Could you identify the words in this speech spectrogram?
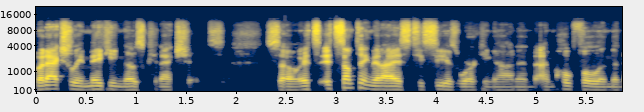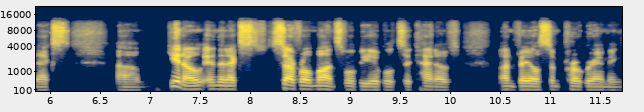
but actually making those connections. So it's it's something that ISTC is working on, and I'm hopeful in the next, um, you know, in the next several months we'll be able to kind of unveil some programming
